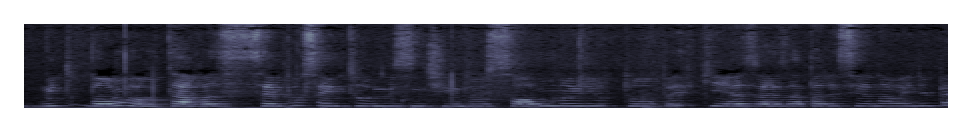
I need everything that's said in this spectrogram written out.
muito bom, eu tava 100% me sentindo só uma youtuber que às vezes aparecia na UNB.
